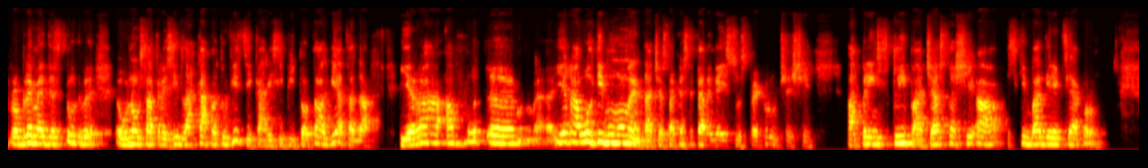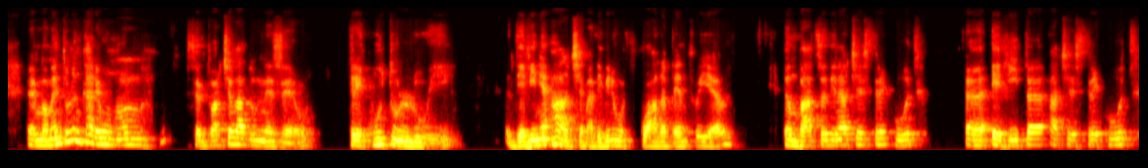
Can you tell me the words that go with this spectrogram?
probleme destul de... Un om s-a trezit la capătul vieții, care risipi total viața, dar era, avut, uh, era ultimul moment acesta când stătea lângă Isus pe cruce și a prins clipa aceasta și a schimbat direcția acolo. În momentul în care un om se întoarce la Dumnezeu, trecutul lui devine altceva, devine o școală pentru el, învață din acest trecut, Uh, evită acest trecut,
